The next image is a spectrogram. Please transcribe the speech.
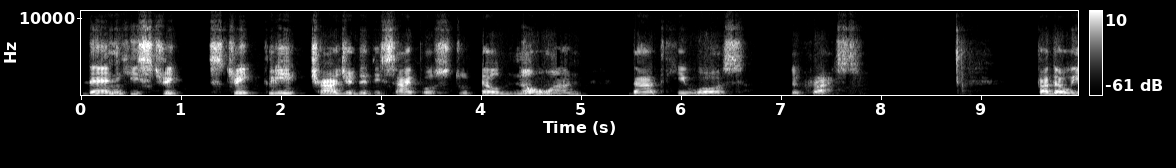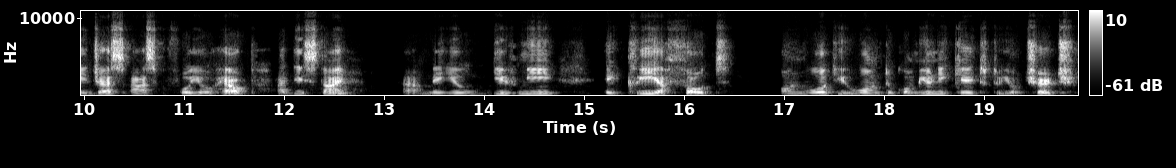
Then he strict, strictly charged the disciples to tell no one that he was the Christ. Father, we just ask for your help at this time. Uh, may you give me a clear thought on what you want to communicate to your church.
